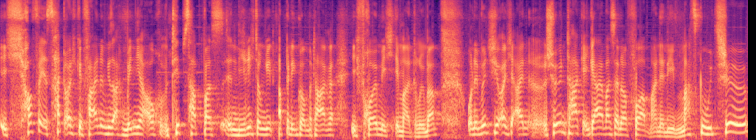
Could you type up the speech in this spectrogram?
Ich hoffe es hat euch gefallen und gesagt wenn ihr auch Tipps habt was in die Richtung geht, ab in die Kommentare. Ich freue mich immer drüber. Und dann wünsche ich euch einen äh, schönen Tag, egal was ihr noch vorhabt meine Lieben. Macht's gut, tschüss.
